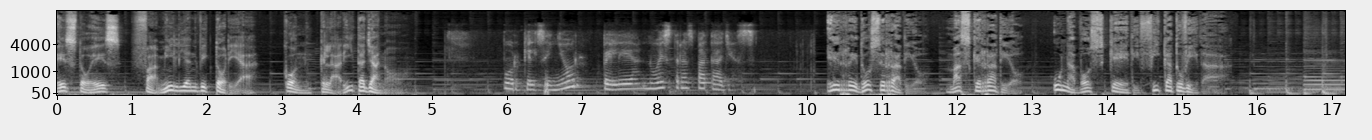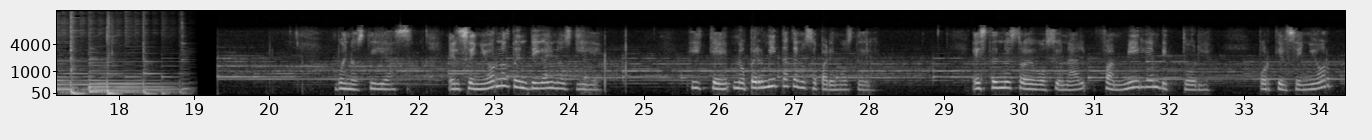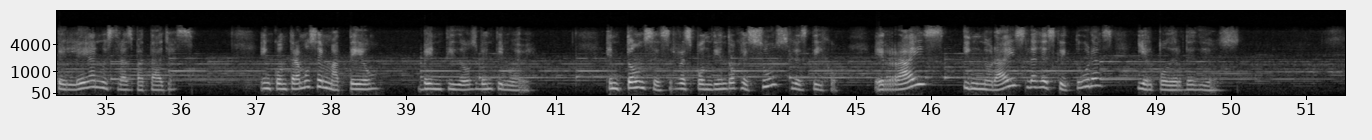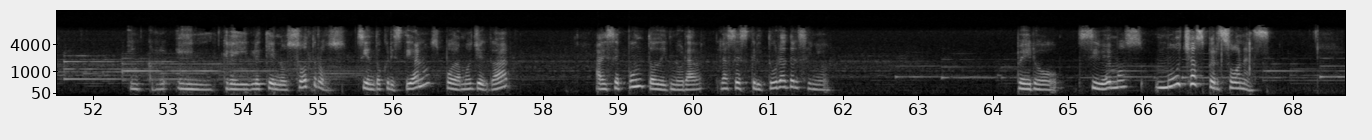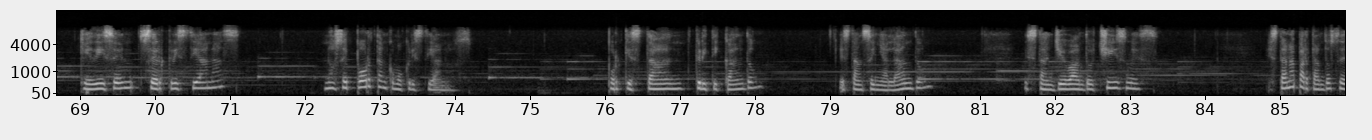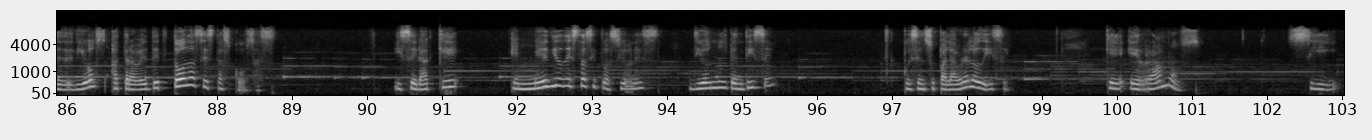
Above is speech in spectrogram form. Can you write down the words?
Esto es Familia en Victoria con Clarita Llano. Porque el Señor pelea nuestras batallas. R12 Radio, más que radio, una voz que edifica tu vida. Buenos días. El Señor nos bendiga y nos guíe y que no permita que nos separemos de Él. Este es nuestro devocional Familia en Victoria, porque el Señor pelea nuestras batallas. Encontramos en Mateo 22, 29. Entonces, respondiendo Jesús, les dijo, erráis, ignoráis las escrituras y el poder de Dios. Increíble que nosotros, siendo cristianos, podamos llegar a ese punto de ignorar las escrituras del Señor. Pero si vemos muchas personas que dicen ser cristianas, no se portan como cristianos, porque están criticando, están señalando, están llevando chismes, están apartándose de Dios a través de todas estas cosas. ¿Y será que en medio de estas situaciones Dios nos bendice? Pues en su palabra lo dice, que erramos si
